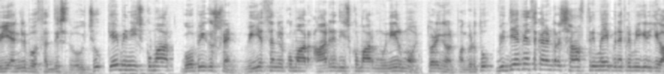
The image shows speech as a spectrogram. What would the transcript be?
വി അനിൽ ബോസ് അധ്യക്ഷത വഹിച്ചു. K Binish Kumar Gopikrishnan V S Anilkumar R Ratheesh Kumar Muneer Mon തുടങ്ങിയവർ പങ്കെടുത്തു. വിദ്യാഭ്യാസ കലണ്ടർ ശാസ്ത്രീയമായി പുനഃക്രമീകരിക്കുക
